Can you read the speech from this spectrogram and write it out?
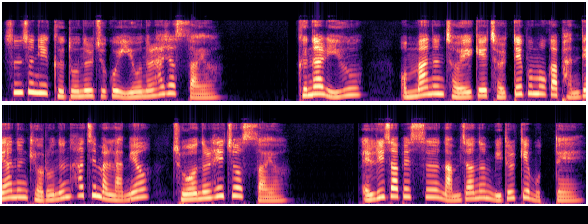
순순히 그 돈을 주고 이혼을 하셨어요. 그날 이후 엄마는 저에게 절대 부모가 반대하는 결혼은 하지 말라며 조언을 해주었어요. 엘리자베스 남자는 믿을 게 못 돼.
